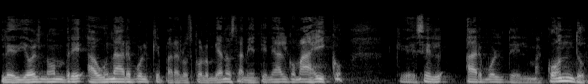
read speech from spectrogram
le dio el nombre a un árbol que para los colombianos también tiene algo mágico, que es el árbol del Macondo.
